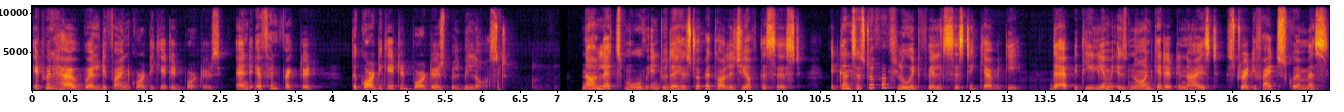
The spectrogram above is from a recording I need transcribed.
it will have well-defined corticated borders and if infected, the corticated borders will be lost. Now let's move into the histopathology of the cyst. It consists of a fluid-filled cystic cavity. The epithelium is non-keratinized, stratified squamous.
